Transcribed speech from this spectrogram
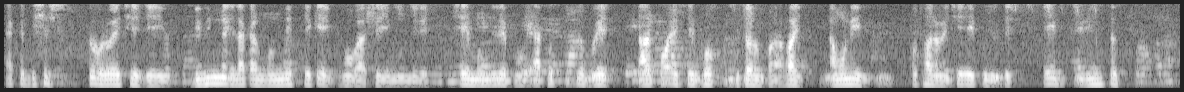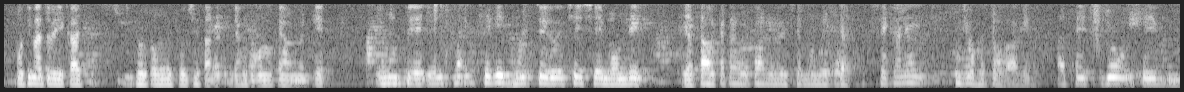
একটা বিশেষত্ব রয়েছে যে বিভিন্ন এলাকার মন্দির থেকে ভোগ আসে এই মন্দিরে। সেই মন্দিরে ভোগ একত্রিত হয়ে তারপরে সেই ভোগ বিতরণ করা হয়। এমনই কোথা রয়েছে এই পুজোতে। এই প্রতিমা তৈরি কাজ দ্রুতগতিতে চলছে তাদের দেখাতে বলব ক্যামেরাম্যানকে। এই মুহূর্তে এইখান থেকেই দূরত্বে রয়েছে সেই মন্দির যা তার কাটার ওপারে রয়েছে মন্দিরটা। সেখানেই পুজো হতো আগে। আর সেই পুজো সেই উম,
